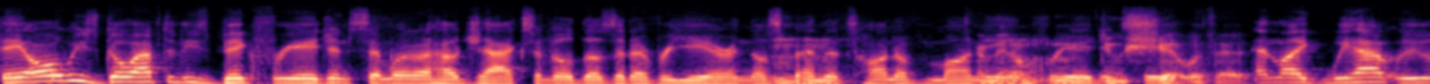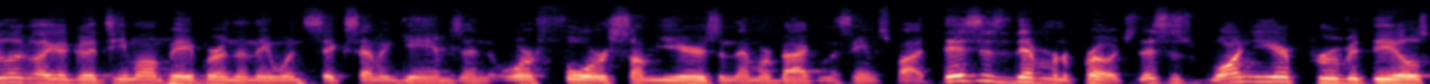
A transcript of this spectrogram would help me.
they always go after these big free agents, similar to how Jacksonville does it every year, and they'll spend mm-hmm. a ton of money And they don't free do shit with it. And like we have, we look like a good team on paper, and then they win six, seven games, and or four some years, and then we're back in the same spot. This is a different approach. This is one year prove it deals,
